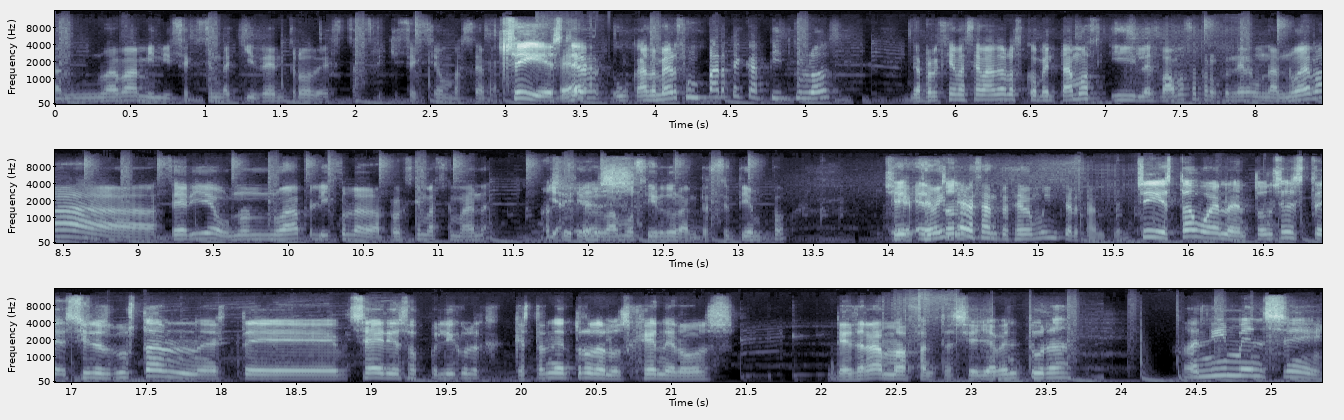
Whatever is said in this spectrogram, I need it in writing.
ah, nueva mini sección de aquí dentro de esta friki sección va a ser Sí, este, ver, cuando menos un par de capítulos. La próxima semana los comentamos y les vamos a proponer una nueva serie o una nueva película la próxima semana. Y Así así nos es. vamos a ir durante este tiempo. Sí, Eh, se ve interesante, se ve muy interesante. sí, está buena. Entonces, este, si les gustan este, series o películas que están dentro de los géneros de drama, fantasía y aventura, anímense.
